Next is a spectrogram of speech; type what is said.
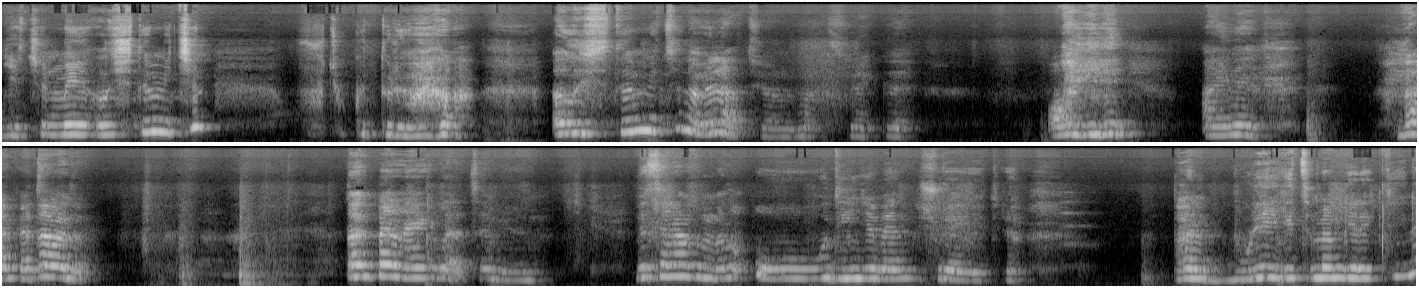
geçirmeye alıştığım için Uf, çok kötü duruyor ya. Alıştığım için öyle atıyorum bak sürekli. Ay aynen. Bak atamadım. Bak ben ayakla atamıyorum. Mesela bana o deyince ben şuraya getiriyorum. Ben buraya getirmem gerektiğine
